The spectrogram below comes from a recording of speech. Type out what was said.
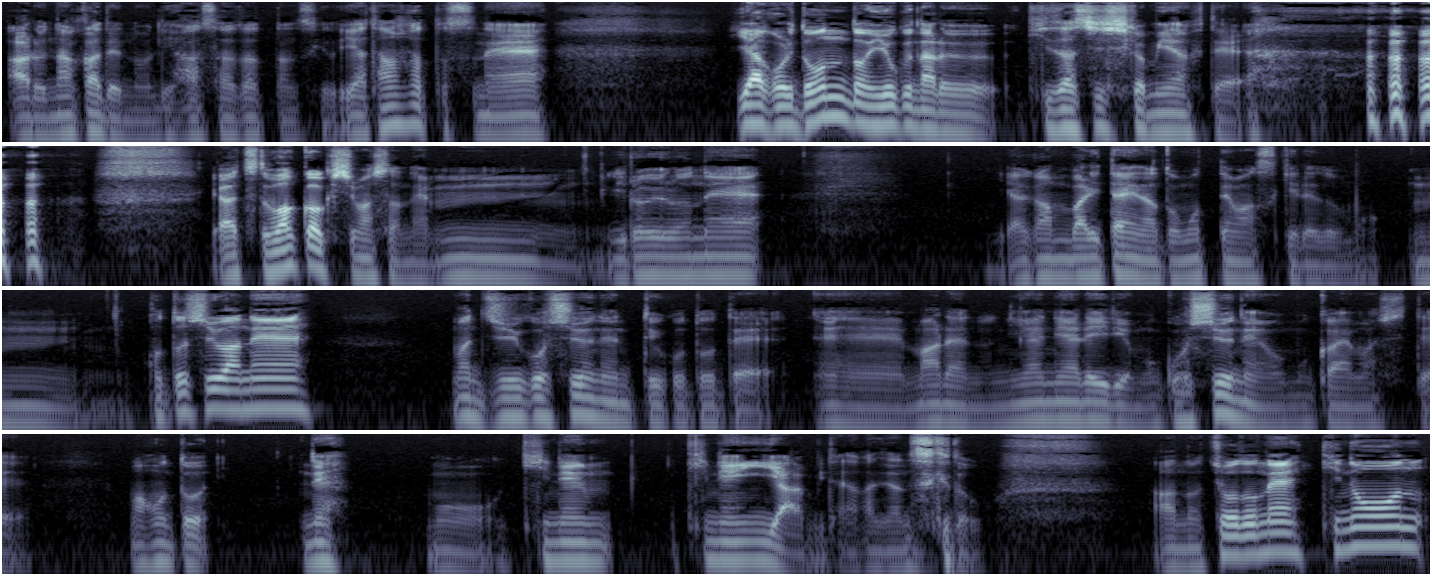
ある中でのリハーサルだったんですけどいや楽しかったっすね。いやこれどんどん良くなる兆ししか見えなくて。いやちょっとワクワクしましたね。うんいろいろねいや頑張りたいなと思ってますけれども。うん今年はねまあ、15周年ということで、えーマーのニヤニヤレイディオも5周年を迎えまして、まあ本当ね、もう記念、記念イヤーみたいな感じなんですけど、あの、ちょうどね、昨日、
